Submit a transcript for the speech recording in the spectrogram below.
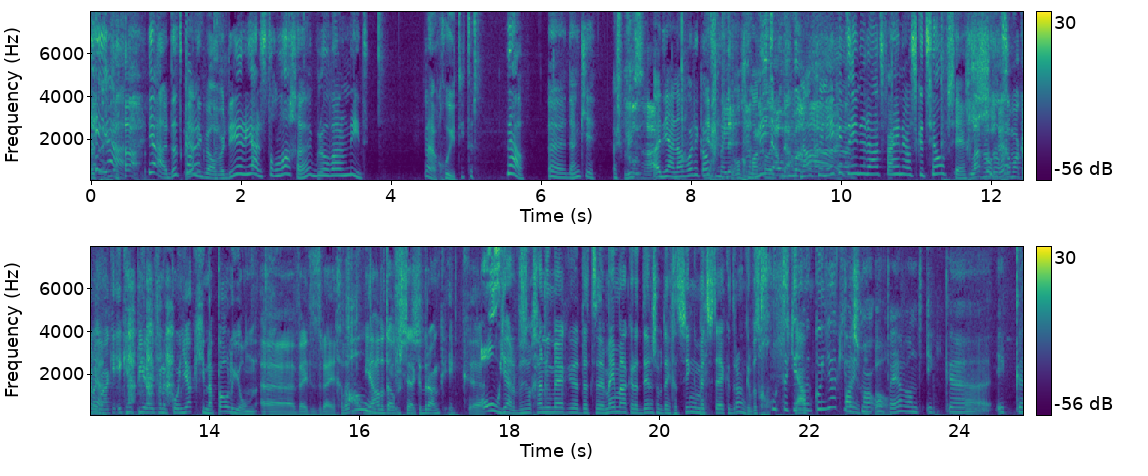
ja, ja, dat kan ik wel waarderen. Ja, dat is toch lachen? Ik bedoel, waarom niet? Nou, goede titel. Nou, eh, dank je. Alsjeblieft. Ja, nou word ik ook Ja, een beetje nee, ongemakkelijk. niet over me nou vind ik het inderdaad fijner als ik het zelf zeg. Laten we dat gemakkelijk maken. Ik heb hier even een cognacje Napoleon eh, weten te regelen. Oh, je had het over sterke drank. Ik, eh, Oh ja, we gaan nu merken dat, eh, meemaken dat Dennis zo meteen gaat zingen met sterke dranken. Wat goed dat je Ja, een cognacje Pas regelt, maar op, hè, want ik... eh, ik eh,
